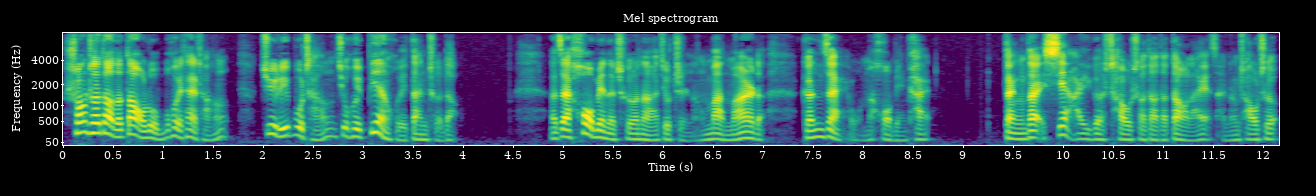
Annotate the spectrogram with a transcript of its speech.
双车道的道路不会太长，距离不长就会变回单车道，那在后面的车呢，就只能慢慢的跟在我们后面开。等待下一个超车道的到来才能超车，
